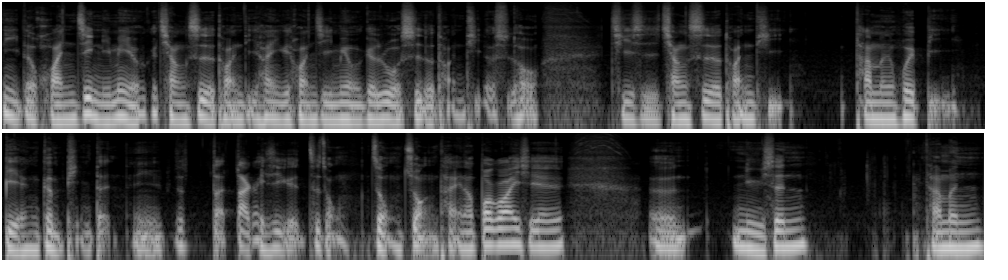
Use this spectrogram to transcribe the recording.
你的环境里面有一个强势的团体，和一个环境里面有一个弱势的团体的时候，其实强势的团体他们会比别人更平等。大大概是一个这种这种状态。然后包括一些呃女生，她们。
